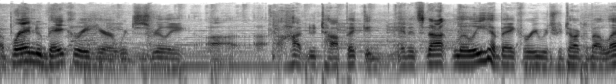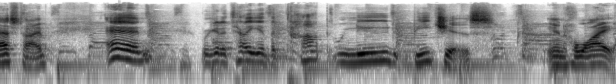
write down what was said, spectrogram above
a brand new bakery here, which is really uh, a hot new topic. And, and it's not Liliha Bakery, which we talked about last time. And we're going to tell you the top nude beaches in Hawaii.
